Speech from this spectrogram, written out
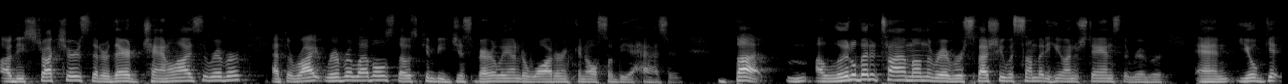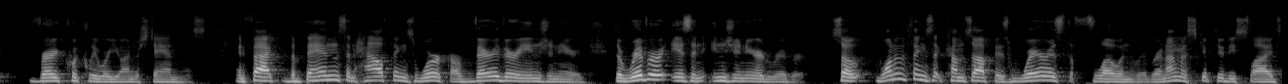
are these structures that are there to channelize the river. At the right river levels, those can be just barely underwater and can also be a hazard. But a little bit of time on the river, especially with somebody who understands the river, and you'll get very quickly where you understand this. In fact, the bends and how things work are very, very engineered. The river is an engineered river. So one of the things that comes up is where is the flow in the river? And I'm going to skip through these slides,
